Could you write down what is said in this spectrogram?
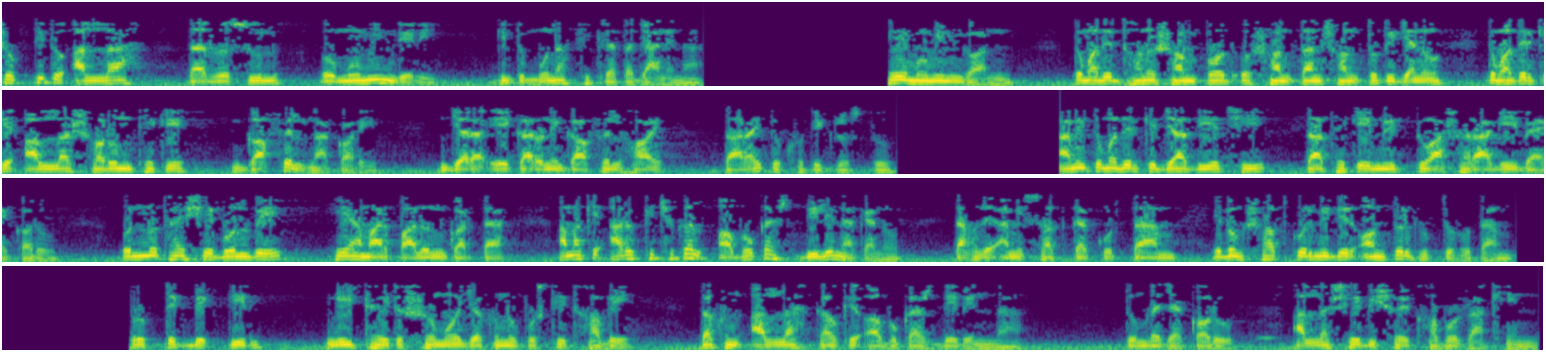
শক্তি তো আল্লাহ, তার রসুল ও মুমিনদেরই, কিন্তু মুনাফিকরা তা জানে না। হে মুমিনগণ, তোমাদের ধন সম্পদ ও সন্তান সন্ততি যেন তোমাদেরকে আল্লাহ স্মরণ থেকে গাফেল না করে। যারা এ কারণে গাফেল হয়, তারাই তো ক্ষতিগ্রস্ত। আমি তোমাদেরকে যা দিয়েছি, তা থেকে মৃত্যু আসার আগেই ব্যয় করো। অন্যথায় সে বলবে, হে আমার পালন কর্তা আমাকে আরও কিছুকাল অবকাশ দিলে না কেন? তাহলে আমি সৎকার করতাম এবং সৎকর্মীদের অন্তর্ভুক্ত হতাম। প্রত্যেক ব্যক্তির নির্ধারিত সময় যখন উপস্থিত হবে, তখন আল্লাহ কাউকে অবকাশ দেবেন না। তোমরা যা করো আল্লাহ সে বিষয়ে খবর রাখেন।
